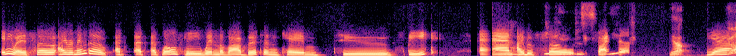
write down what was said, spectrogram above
Anyway, so I remember at, at, at Wellesley when LeVar Burton came to speak, and oh, I was so excited. Yep. Yeah,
